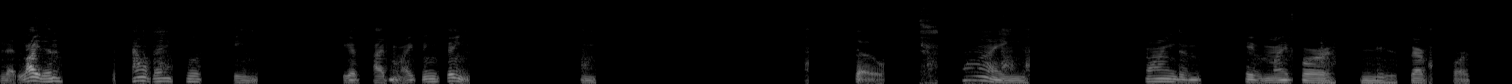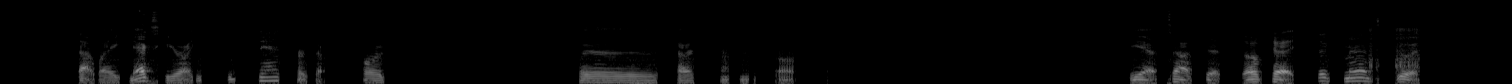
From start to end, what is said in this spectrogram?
and let light in without letting people because I don't like being seen. Hmm. So, trying, trying to save money for new graphics. That way, next year I can do best for graphics card with. Yes, that's it. Okay, six minutes, good.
